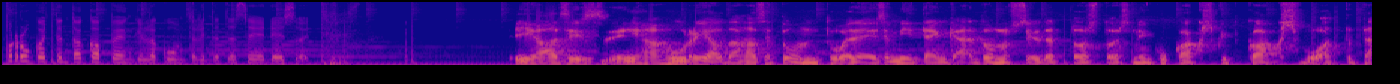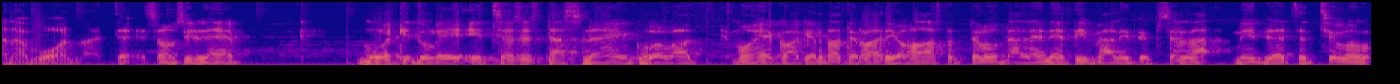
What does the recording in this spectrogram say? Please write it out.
porukoiden takapenkillä kuuntelin tätä CD-soittimesta. Ihan, siis, ihan hurjaltahan se tuntuu, että ei se mitenkään tunnu siltä, että tuosta olisi niin kuin 22 vuotta tänä vuonna. Että se on silleen, mullekin tuli itse asiassa tässä näin, kun ollaan, mä oon ekaa kertaa te radiohaastattelu tälleen netin välityksellä, niin tiedätkö, että silloin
